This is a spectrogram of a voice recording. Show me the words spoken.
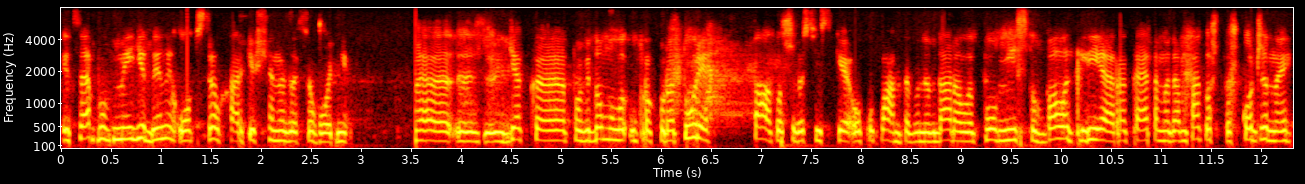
і це був не єдиний обстріл Харківщини за сьогодні. Е, е, Як е, повідомили у прокуратурі, також російські окупанти вони вдарили по місту Балаклія ракетами. Там також пошкоджений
